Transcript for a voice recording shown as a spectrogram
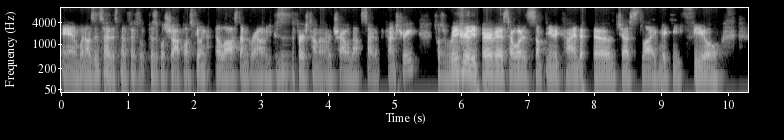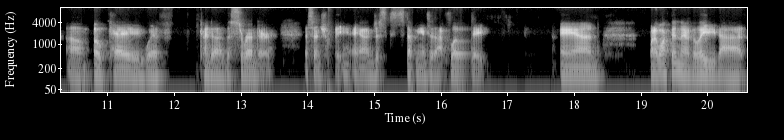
And when I was inside this metaphysical shop, I was feeling kind of lost on ground because this is the first time I ever traveled outside of the country. So I was really, really nervous. I wanted something to kind of just like make me feel um, okay with kind of the surrender, essentially, and just stepping into that flow state. And when I walked in there, the lady that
